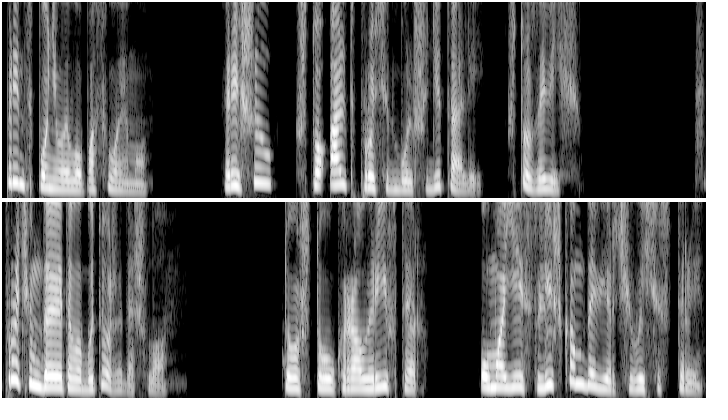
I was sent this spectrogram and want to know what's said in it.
Принц понял его по-своему. Решил, что Альт просит больше деталей. Что за вещь? Впрочем, до этого бы тоже дошло. То, что украл Рифтер, у моей слишком доверчивой сестры.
